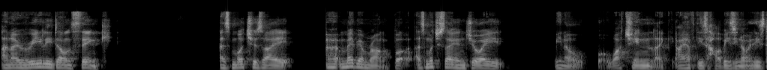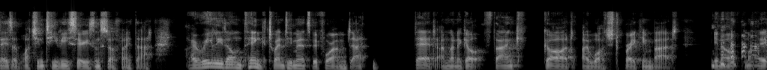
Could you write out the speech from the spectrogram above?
And I really don't think, as much as I, uh, maybe I'm wrong, but as much as I enjoy, you know, watching, like I have these hobbies, you know, in these days of watching TV series and stuff like that, I really don't think 20 minutes before I'm de- dead, I'm going to go, thank God I watched Breaking Bad. You know my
